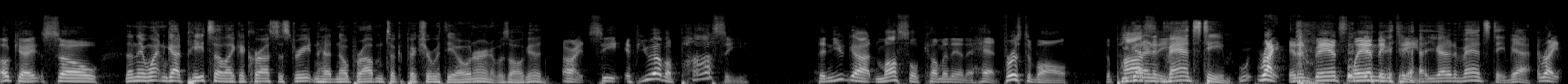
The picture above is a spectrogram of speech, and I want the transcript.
Okay, so Then they went and got pizza like across the street and had no problem. Took a picture with the owner, and it was all good. all right. See, if you have a posse, then you got muscle coming in ahead. First of all, the You posse got an advanced team. right? An advanced landing team, Yeah, you got an advanced team. Yeah. right?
